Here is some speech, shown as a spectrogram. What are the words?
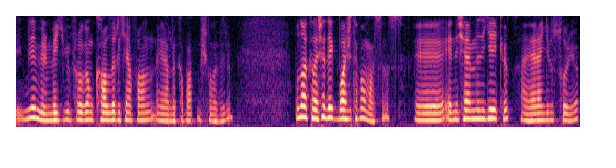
bilemiyorum belki bir program kaldırırken falan herhalde kapatmış olabilirim. Bunu arkadaşlar direkt başlat yapamazsınız. Endişelenmenize gerek yok. Hani herhangi bir sorun yok.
